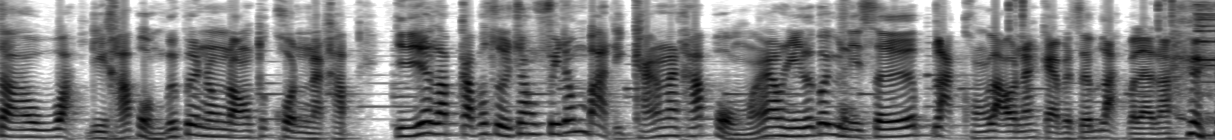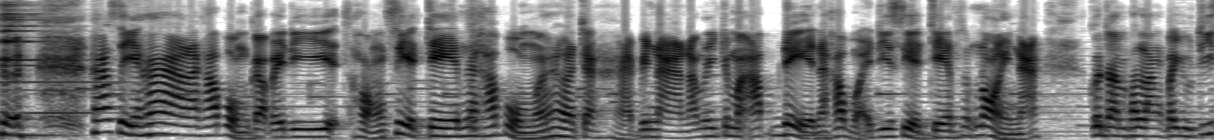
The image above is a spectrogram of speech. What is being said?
สวัสดีครับผมเพื่อนๆน้องๆทุกคนนะครับยินดีต้อนรับกลับเข้าสู่ช่องฟรีดอมบัตอีกครั้งนะครับผมวันนี้เราก็อยู่ในเซิร์ฟหลักของเรานะกลายเป็นเซิร์ฟหลักไปแล้วนะ545 นะครับผมกับไอดีของเสียเจมนะครับผมอ่าหลังจากหายไปนานนะวันนี้จะมาอัปเดตนะครับผมไอดีเสียเจมสักหน่อยนะ ก็ดันพลังไปอยู่ที่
